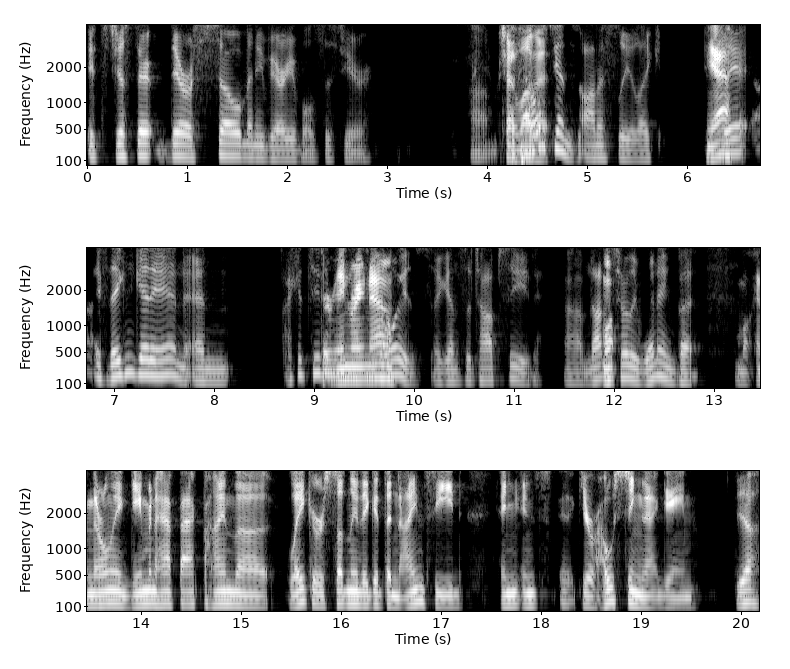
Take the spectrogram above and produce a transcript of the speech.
it's just there. There are so many variables this year. Um, Which I love it. Pelicans, honestly, like if Yeah. they, if they can get in, and I could see They're in right now. noise against the top seed. Um, not Well- necessarily winning, but Well, and they're only a game and a half back behind the Lakers. Suddenly they get the nine seed, and, and you're hosting that game. yeah,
